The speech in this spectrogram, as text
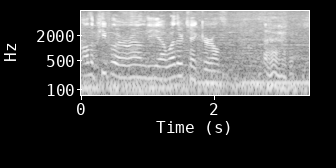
all the people are around the uh, WeatherTech girls.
